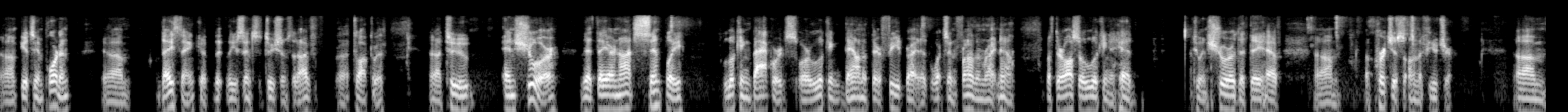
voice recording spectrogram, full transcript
Um, it's important, um, they think, at these institutions that I've uh, talked with, uh, to ensure that they are not simply looking backwards or looking down at their feet right at what's in front of them right now, but they're also looking ahead to ensure that they have um, a purchase on the future. Um,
